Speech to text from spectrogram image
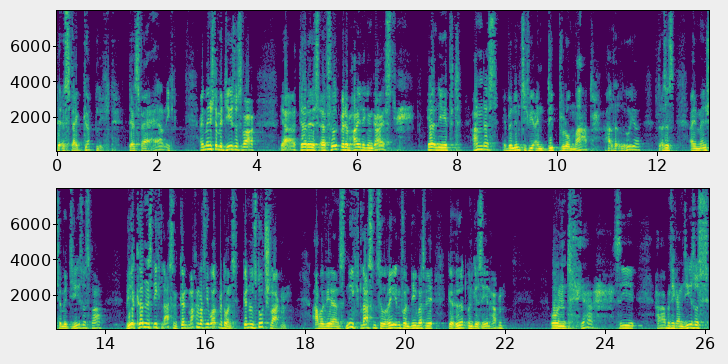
der ist vergöttlicht, der ist verherrlicht. Ein Mensch, der mit Jesus war, ja, der ist erfüllt mit dem Heiligen Geist. Er lebt anders, er benimmt sich wie ein Diplomat. Halleluja. Das ist ein Mensch, der mit Jesus war. Wir können es nicht lassen, könnt machen, was ihr wollt mit uns, können uns totschlagen. Aber wir es nicht lassen zu reden von dem, was wir gehört und gesehen haben. Und ja, sie haben sich an Jesus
